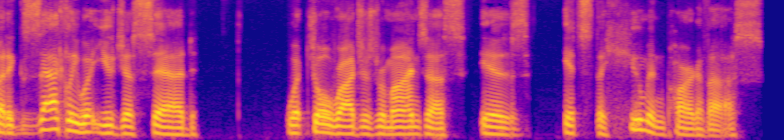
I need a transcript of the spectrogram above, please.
But exactly what you just said what Joel Rogers reminds us is it's the human part of us,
